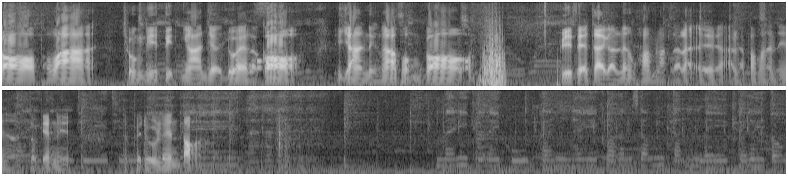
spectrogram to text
ก็เพราะว่าช่วงนี้ติดงานเยอะด้วย แล้วก็อีกอย่างหนึ่งนะผมก็พี่เสียใจกันเรื่องความรักแต่ละเอออะไรประมาณนี้นะตัวเกมนี้จะไปดูเล่นต่อไม่เคยต้อง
